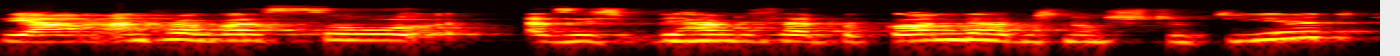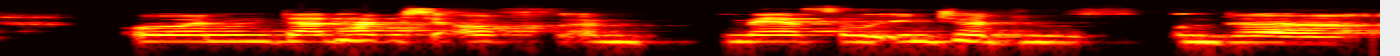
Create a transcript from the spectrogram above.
ja, am Anfang war es so, also ich, wir haben das halt begonnen, da habe ich noch studiert. Und dann habe ich auch ähm, mehr so Interviews unter,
